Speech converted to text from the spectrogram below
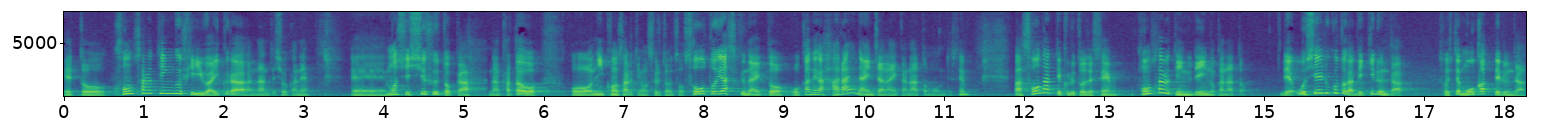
えっと、コンサルティングフィーはいくらなんでしょうかね。えー、もし主婦とかな方をにコンサルティングをすると相当安くないとお金が払えないんじゃないかなと思うんですね。まあ、そうなってくるとですねコンサルティングでいいのかなと。で教えることができるんだそして儲かってるんだ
